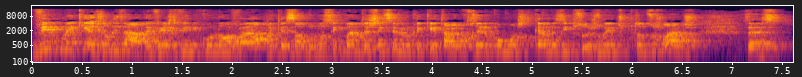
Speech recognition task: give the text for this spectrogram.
Ver como é que é a realidade, em vez de virem com a nova aplicação do não sei quantas, sem saber o que é que é estar a correr com um monte de camas e pessoas doentes por todos os lados. Portanto,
